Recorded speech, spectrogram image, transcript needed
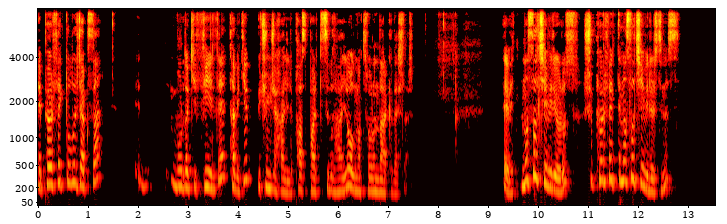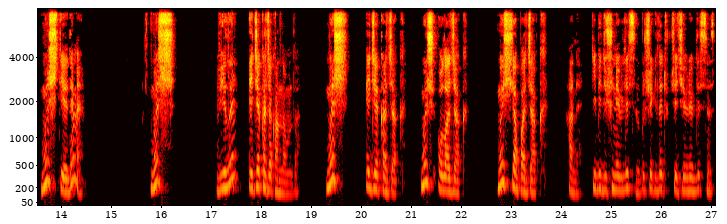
E perfect olacaksa e, buradaki fiil de tabii ki üçüncü halli, past participle halli olmak zorunda arkadaşlar. Evet, nasıl çeviriyoruz? Şu perfect'i nasıl çevirirsiniz? Mış diye değil mi? Mış, will'i ecekacak anlamında. Mış, ecekacak. Mış olacak. Mış yapacak. Hani gibi düşünebilirsiniz. Bu şekilde Türkçe'ye çevirebilirsiniz.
